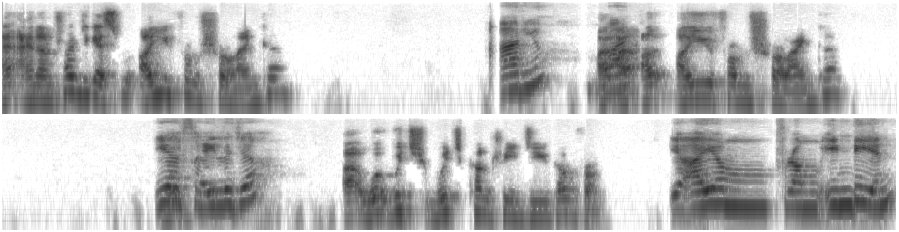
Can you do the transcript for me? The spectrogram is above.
and I'm trying to guess, are you from Sri Lanka? Are you? Are, are, are you from Sri Lanka? Yes, Ailaja. Uh, which which country do you come from? Yeah, I am from Indian.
